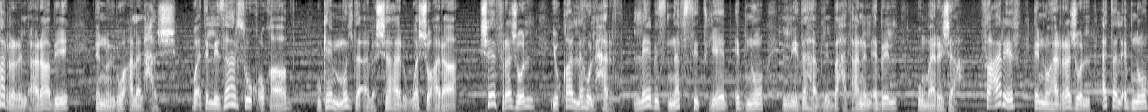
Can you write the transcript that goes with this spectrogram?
قرر الإعرابي إنه يروح على الحج. وقت اللي زار سوق عقاب وكان ملتقى للشعر والشعراء شاف رجل يقال له الحرث لابس نفس ثياب ابنه اللي ذهب للبحث عن الإبل وما رجع. فعرف إنه هالرجل قتل ابنه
